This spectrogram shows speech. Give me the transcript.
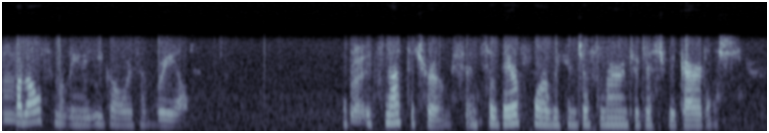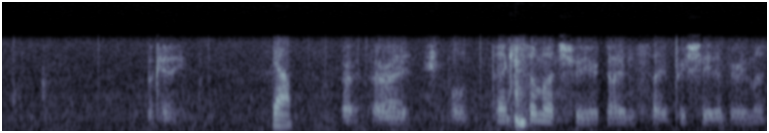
Mm. but ultimately the ego isn't real. It's, Right. it's not the truth, and so therefore we can just learn to disregard it. Okay. Yeah. All all right. Well, Thank you so much for your guidance. I appreciate it very much.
